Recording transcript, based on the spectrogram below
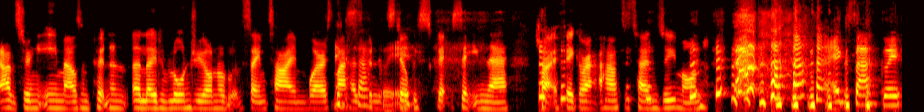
answering emails, and putting a, a load of laundry on all at the same time. Whereas my exactly. husband would still be sitting there trying to figure out how to turn Zoom on. exactly.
